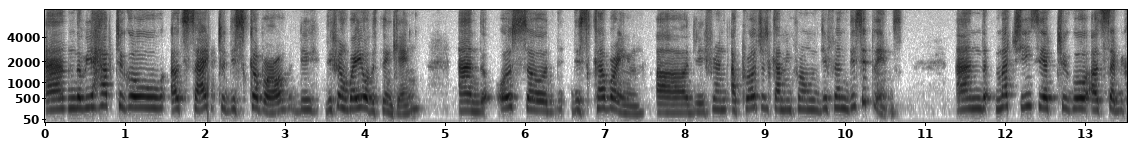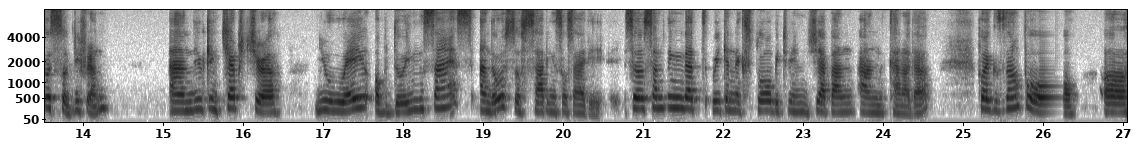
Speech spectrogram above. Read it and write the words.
And we have to go outside to discover the different way of thinking and also discovering uh, different approaches coming from different disciplines and much easier to go outside because so different and you can capture new way of doing science and also serving society so something that we can explore between japan and canada for example uh,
